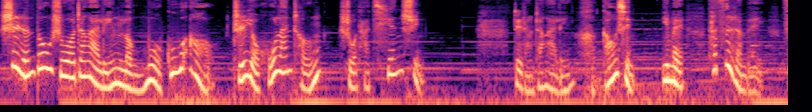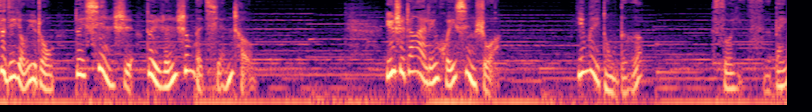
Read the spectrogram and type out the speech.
世人都说张爱玲冷漠孤傲，只有胡兰成说她谦逊，这让张爱玲很高兴，因为她自认为自己有一种。对现实、对人生的虔诚。于是张爱玲回信说：“因为懂得，所以慈悲。”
